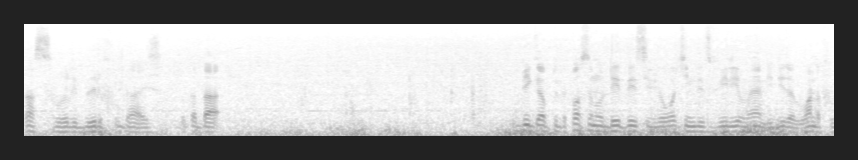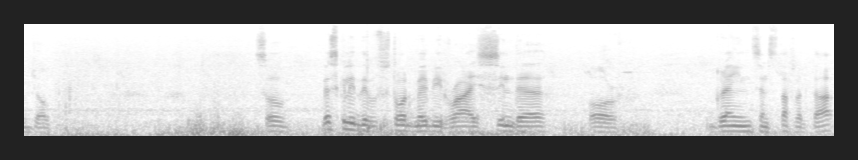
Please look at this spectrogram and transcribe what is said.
That's really beautiful guys. Look at that. Big up to the person who did this. If you're watching this video man you did a wonderful job. So basically they've stored maybe rice in there or grains and stuff like that.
